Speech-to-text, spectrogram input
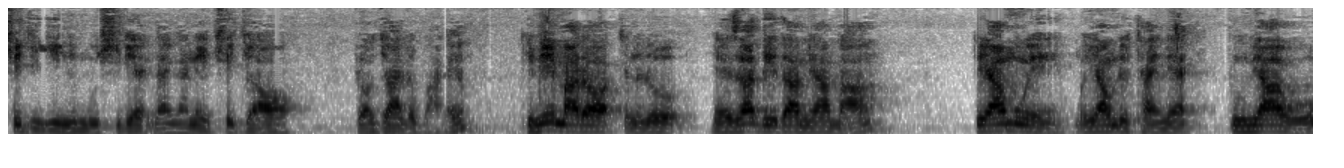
ချစ်ကြည်ရင်းနှီးမှုရှိတဲ့နိုင်ငံတွေဖြစ်ကြောင်းပြောကြားလိုပါတယ်ဒီနေ့မှာတော့ကျွန်တော်တို့နေစားဒေသများမှာတရားမဝင်ဝင်ရောက်နေထိုင်တဲ့လူများကို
